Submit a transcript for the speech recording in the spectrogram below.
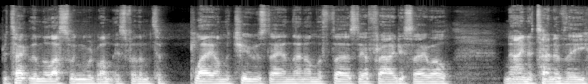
protect them. The last thing we'd want is for them to play on the Tuesday and then on the Thursday or Friday say, well, nine or ten of the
